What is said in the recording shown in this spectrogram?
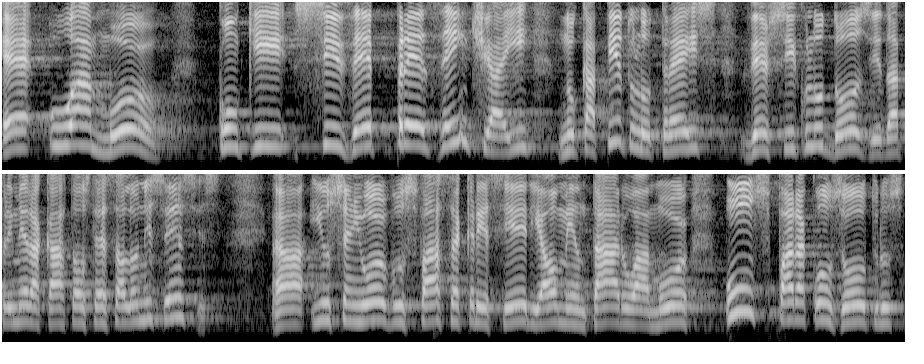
é o amor com que se vê presente aí no capítulo 3, versículo 12 da primeira carta aos Tessalonicenses. Ah, e o Senhor vos faça crescer e aumentar o amor uns para com os outros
